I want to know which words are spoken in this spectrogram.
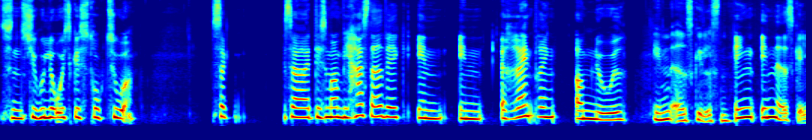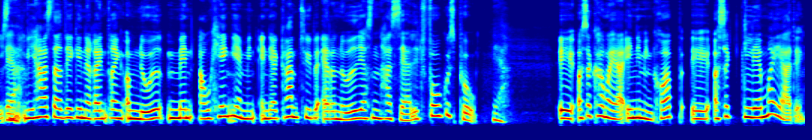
sådan, psykologiske struktur, så, så det er som om, vi har stadigvæk en, en rendring om noget. Inden adskillelsen. Inden, inden adskillelsen. Ja. Vi har stadigvæk en erindring om noget, men afhængig af min enneagramtype er der noget, jeg sådan har særligt fokus på. Ja. Øh, og så kommer jeg ind i min krop, øh, og så glemmer jeg det.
